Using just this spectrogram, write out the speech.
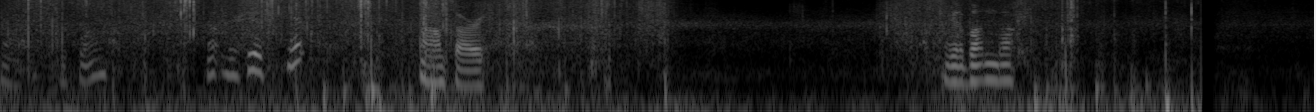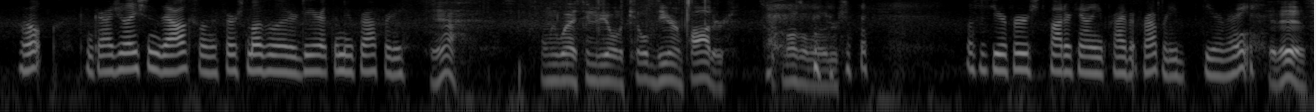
Alright, this one. Oh, there she is. Yep. Oh, I'm sorry. I got a button buck. Well, congratulations, Alex, on the first muzzleloader deer at the new property. Yeah. Only way I seem to be able to kill deer and potter. Muzzle loaders. This is your first Potter County private property deer, right? it is.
